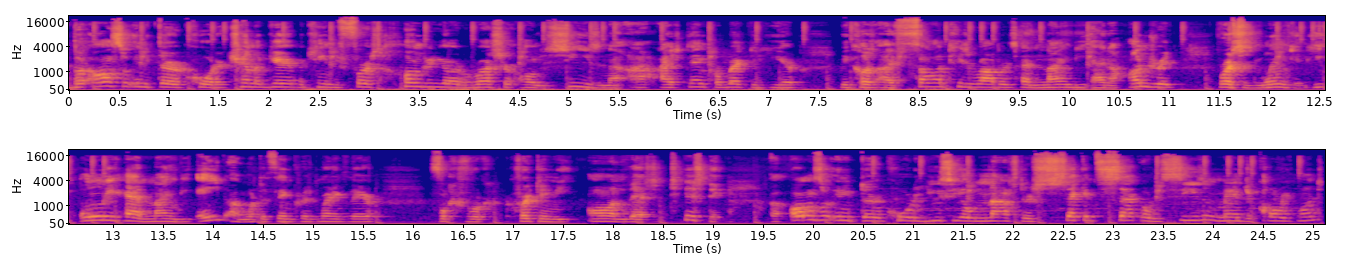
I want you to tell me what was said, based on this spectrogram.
But also in the third quarter, Chandler Garrett became the first 100 yard rusher on the season. Now, I, I stand corrected here because I thought T.J. Roberts had 90 at 100 versus Lincoln. He only had 98. I want to thank Chris Brannick there for, for correcting me on that statistic. Uh, also in the third quarter, UCO notched their second sack of the season. Manager Corey Hunt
